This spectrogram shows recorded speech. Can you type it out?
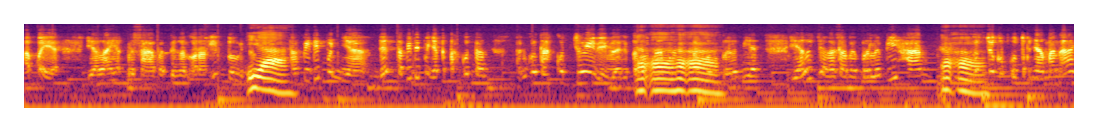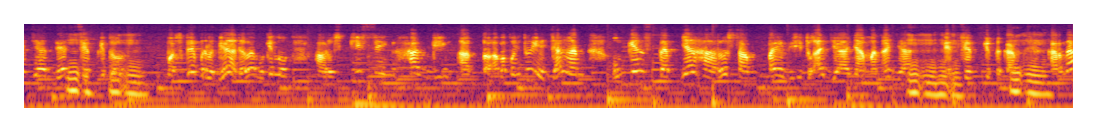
apa ya, ya layak bersahabat dengan orang itu gitu. Iya. Tapi dia punya, dan tapi dia punya ketakutan. Tapi gue takut cuy dia bilang gitu. Kenapa? eh, Takut eh. berlebihan. Ya lu jangan sampai berlebihan. Heeh. Lu cukup untuk nyaman aja, that's Mm, it gitu. mm, mm. Maksudnya berlebihan adalah mungkin lo harus kissing, hugging atau apa pun itu ya jangan. Mungkin stepnya harus sampai di situ aja, nyaman aja, Mm, mm, mm, that's it gitu kan. Mm, mm. Karena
